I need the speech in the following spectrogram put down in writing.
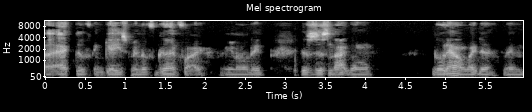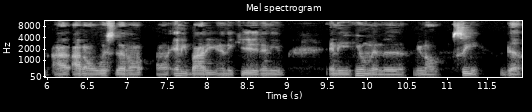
active engagement of gunfire. You know, they it's just not going to go down like that, and I, I don't wish that on, on anybody, any kid, any any human to you know see death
